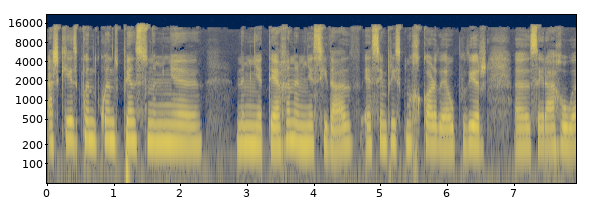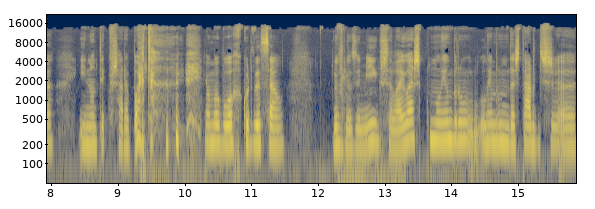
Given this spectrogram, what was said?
Acho que é quando, quando penso na minha na minha terra, na minha cidade, é sempre isso que me recorda, é o poder uh, sair à rua e não ter que fechar a porta. é uma boa recordação dos meus amigos, sei lá. Eu acho que me lembro, lembro-me das tardes uh,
